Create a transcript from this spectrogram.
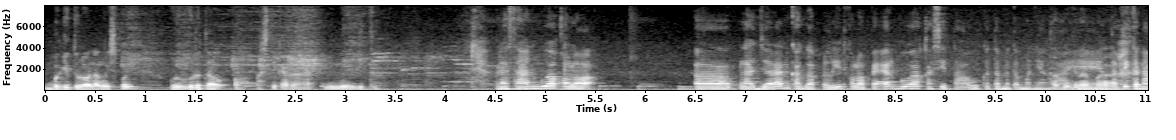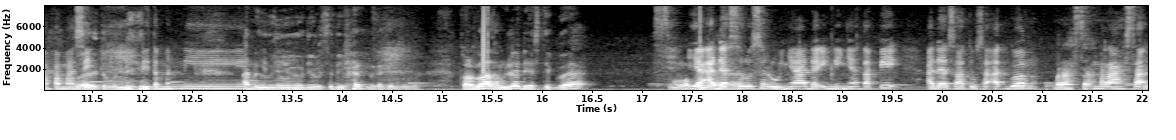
begitu lo nangis pun guru-guru tahu oh pasti karena ini gitu. Perasaan gue kalau eh, pelajaran kagak pelit kalau PR gue kasih tahu ke teman-teman yang Tapi lain. kenapa tapi kenapa Gua masih ditemenin? ditemenin aduh gitu. Jul, Jul sedih banget kalau gue alhamdulillah di SD gue semua ya punya ada seru-serunya ada ininya tapi ada suatu saat gue merasa. merasa.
